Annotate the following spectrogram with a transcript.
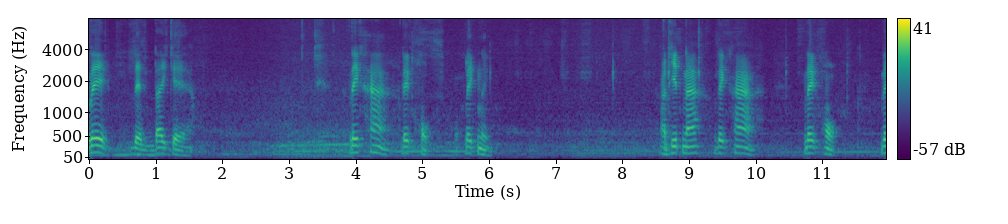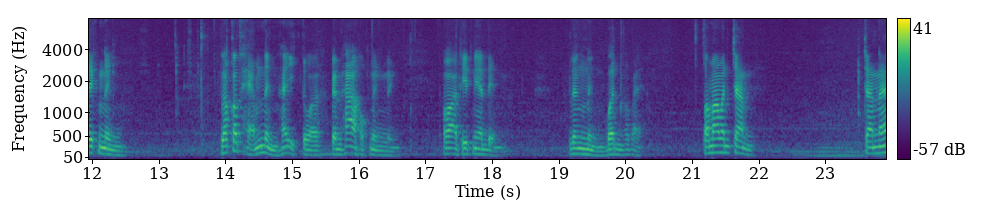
เลขเด่นได้แก่ เลขห้าเลขหกเลขหนึ่งอาทิตย์นะ เลขห้าเลขหกเลขหนึ่งแล้วก็แถมหนึ่งให้อีกตัวเป็นห้าหกหนึ่งหนึ่งเพราะว่าอาทิตย์เนี่ยเด่น เรื่องหนึ่งเบิ้ลเข้าไป ต่อมาวันจันทร์ จันทร์นะ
